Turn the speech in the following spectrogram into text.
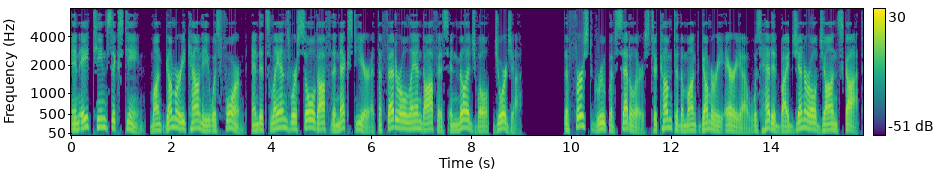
In 1816, Montgomery County was formed, and its lands were sold off the next year at the Federal Land Office in Milledgeville, Georgia. The first group of settlers to come to the Montgomery area was headed by General John Scott.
